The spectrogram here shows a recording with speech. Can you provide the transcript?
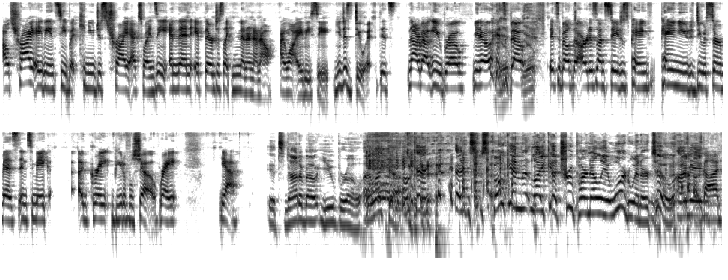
I'll try A, B, and C, but can you just try X, Y, and Z? And then if they're just like, no, no, no, no, I want A, B, C, you just do it. It's not about you, bro. You know, it's yep, about yep. it's about the artist on stage is paying paying you to do a service and to make a great, beautiful show, right? Yeah. It's not about you, bro. I like that. Okay. and spoken like a true Parnelli Award winner, too. I oh, mean, oh, God.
